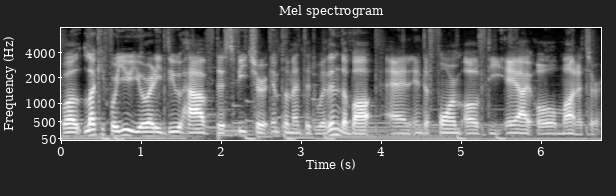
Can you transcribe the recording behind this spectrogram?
Well, lucky for you, you already do have this feature implemented within the bot and in the form of the AIO monitor.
